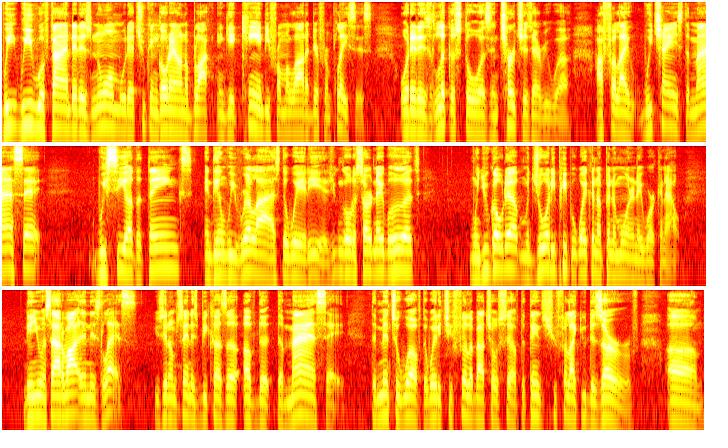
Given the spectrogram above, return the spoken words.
we we will find it as normal that you can go down the block and get candy from a lot of different places, or that liquor stores and churches everywhere. I feel like we change the mindset, we see other things, and then we realize the way it is. You can go to certain neighborhoods. When you go there, majority people waking up in the morning they working out. Then you inside of it and it's less. You see what I'm saying? It's because of, of the the mindset, the mental wealth, the way that you feel about yourself, the things that you feel like you deserve. Um,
